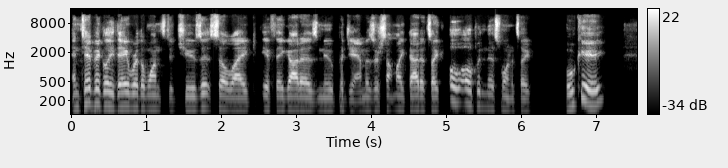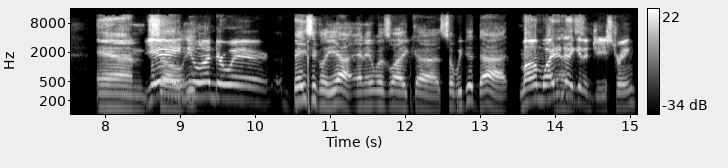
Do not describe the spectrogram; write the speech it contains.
and typically they were the ones to choose it so like if they got us new pajamas or something like that it's like oh open this one it's like okay and Yay, so new it- underwear. basically yeah and it was like uh so we did that Mom, why did I get a G string?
